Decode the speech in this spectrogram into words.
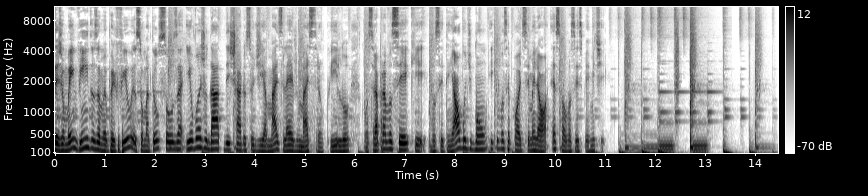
Sejam bem-vindos ao meu perfil, eu sou Matheus Souza e eu vou ajudar a deixar o seu dia mais leve, mais tranquilo, mostrar para você que você tem algo de bom e que você pode ser melhor, é só você se permitir.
